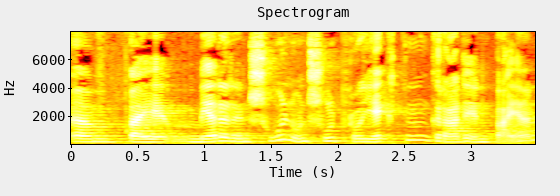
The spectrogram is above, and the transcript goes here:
ähm, bei mehreren Schulen und Schulprojekten, gerade in Bayern,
